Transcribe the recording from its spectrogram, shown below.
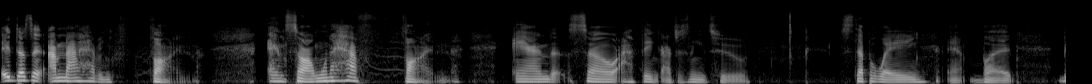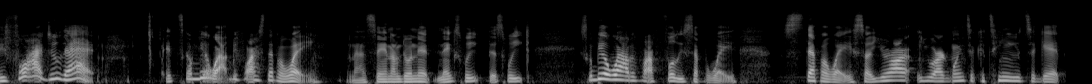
it doesn't I'm not having fun. And so I want to have fun. And so I think I just need to step away. And, but before I do that, it's gonna be a while before I step away. I'm not saying I'm doing it next week, this week. It's gonna be a while before I fully step away. Step away. So you are you are going to continue to get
